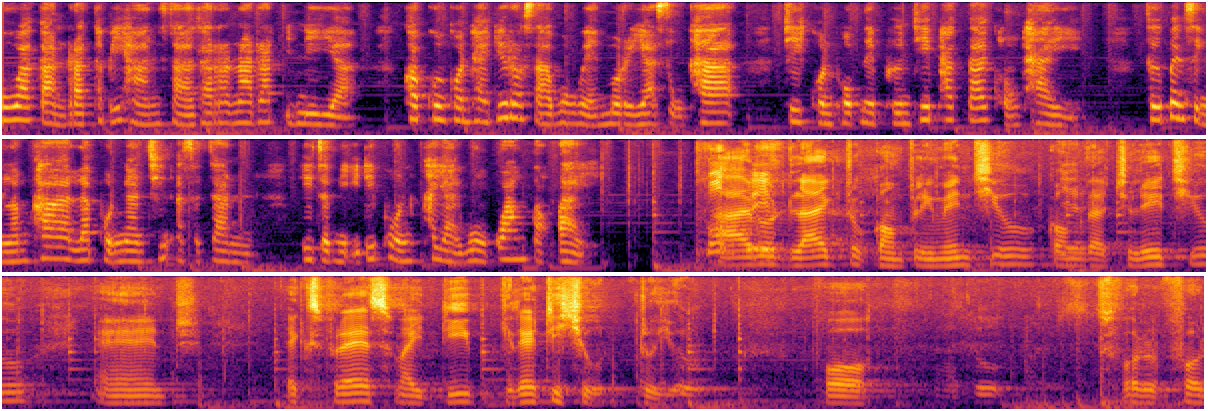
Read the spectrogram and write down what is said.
ู้ว่าการรัฐพิหารสาธารณรัฐอินเดีย ขอบคุณคนไทยที่รักษาวงแหวนมรยะสุงค่าที่ค้นพบในพื้นที่ภาคใต้ของไทย ถือเป็นสิ่งล้ำค่าและผลงานชิ้นอัศจรรย์ ที่จะมีอิทธิพลขยายวงกว้างต่อไป I would like to compliment you, congratulate you, and express my deep gratitude to you for, for, for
